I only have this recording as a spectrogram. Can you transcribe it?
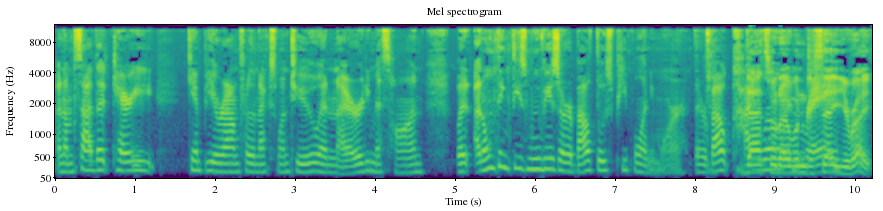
And i'm sad that carrie can't be around for the next one too and i already miss han but i don't think these movies are about those people anymore they're about Kylo that's what I wanted to say. You're right.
